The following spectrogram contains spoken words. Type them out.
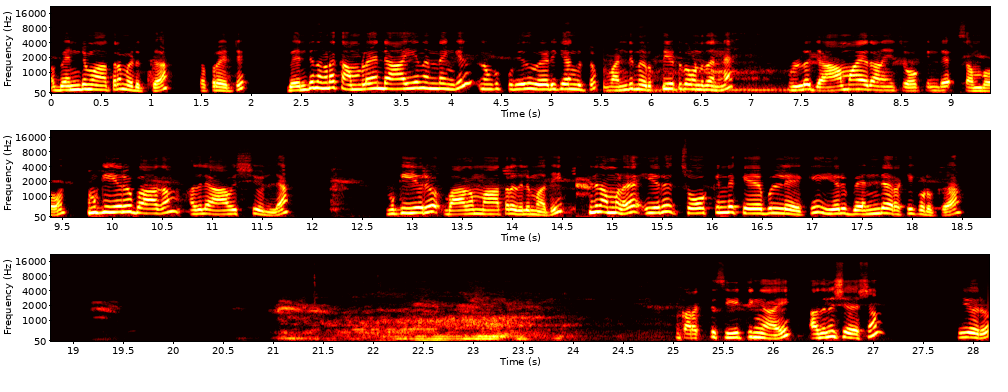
ബെൻഡ് മാത്രം എടുക്കുക സെപ്പറേറ്റ് ബെൻഡ് നിങ്ങളുടെ കംപ്ലൈന്റ് ആയി എന്നുണ്ടെങ്കിൽ നമുക്ക് പുതിയത് മേടിക്കാൻ കിട്ടും. വണ്ടി നിർത്തിയിട്ടതുകൊണ്ട് തന്നെ ഫുള്ള് ജാമായതാണ് ഈ ചോക്കിന്റെ സംഭവം. നമുക്ക് ഈ ഒരു ഭാഗം അതിൽ ആവശ്യമില്ല. നമുക്ക് ഈ ഒരു ഭാഗം മാത്രം ഇതിൽ മതി. ഇനി നമ്മൾ ഈ ഒരു ചോക്കിന്റെ കേബിളിലേക്ക് ഈ ഒരു ബെൻഡ് ഇറക്കി കൊടുക്കുക. കറക്റ്റ് സീറ്റിംഗ് ആയി. അതിനുശേഷം ഈ ഒരു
